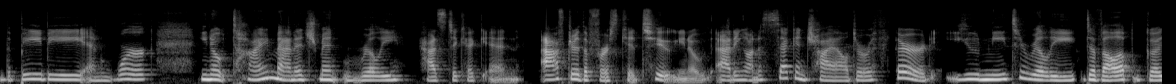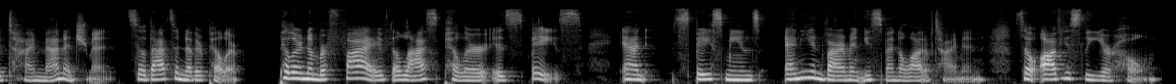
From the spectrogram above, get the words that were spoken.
the baby and work. You know, time management really has to kick in after the first kid too you know adding on a second child or a third you need to really develop good time management so that's another pillar pillar number 5 the last pillar is space. And space means any environment you spend a lot of time in. So obviously your home.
